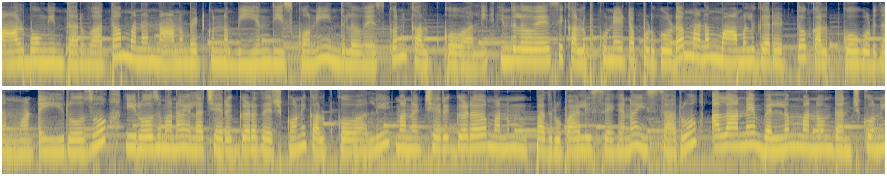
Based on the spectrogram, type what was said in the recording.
పాలు పొంగిన తర్వాత మనం నానబెట్టుకున్న బియ్యం తీసుకొని ఇందులో వేసుకొని కలుపుకోవాలి. ఇందులో వేసి కలుపుకునేటప్పుడు కూడా మనం మామూలు గరిటతో కలుపుకోకూడదు అనమాట ఈ రోజు ఈ రోజు మనం ఇలా చెరుగ్గడ తెచ్చుకొని కలుపుకోవాలి. మన చెరుగ్గడ మనం పది రూపాయలు ఇస్తే గన ఇస్తారు. అలా అలానే బెల్లం మనం దంచుకొని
